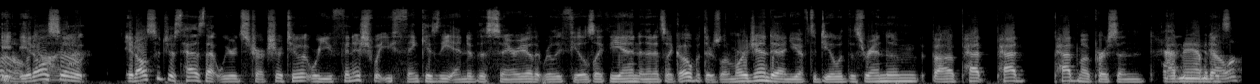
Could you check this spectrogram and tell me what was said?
Oh, it, it also it also just has that weird structure to it where you finish what you think is the end of the scenario that really feels like the end, and then it's like, oh, but there's one more agenda, and you have to deal with this random uh, pad pad Padma person. Padme Amidala.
